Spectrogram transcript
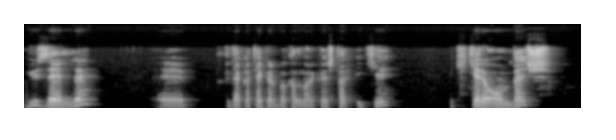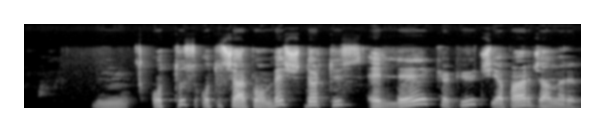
150. Ee, bir dakika tekrar bakalım arkadaşlar. 2 2 kere 15 hmm, 30 30 çarpı 15 450 kök 3 yapar canlarım.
